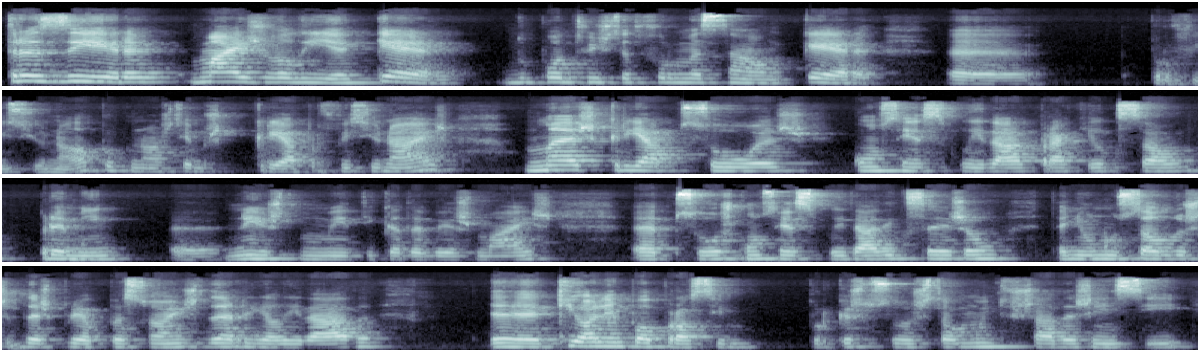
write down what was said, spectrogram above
trazer mais-valia, quer do ponto de vista de formação, quer uh, profissional, porque nós temos que criar profissionais, mas criar pessoas com sensibilidade para aquilo que são, para mim, uh, neste momento e cada vez mais, uh, pessoas com sensibilidade e que sejam, tenham noção dos, das preocupações, da realidade, que olhem para o próximo, porque as pessoas estão muito fechadas em si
